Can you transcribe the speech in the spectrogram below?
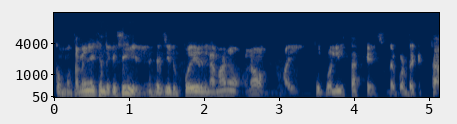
como también hay gente que sí, es decir, puede ir de la mano o no. Hay futbolistas que es un deporte que está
